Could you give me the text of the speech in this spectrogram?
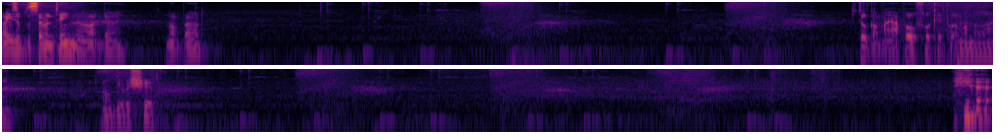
Oh, he's up to 17 now, that guy. Not bad. Still got my apo. Fuck it, put him on the line. I don't give a shit. yeah.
